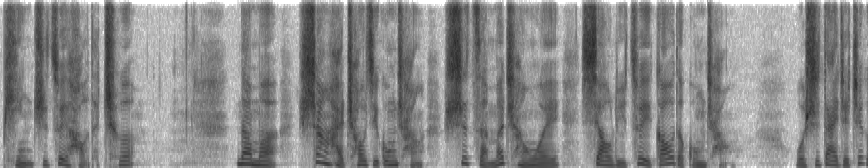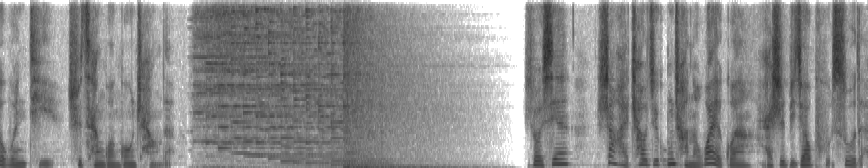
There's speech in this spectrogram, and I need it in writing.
品质最好的车。”那么，上海超级工厂是怎么成为效率最高的工厂？我是带着这个问题去参观工厂的。首先，上海超级工厂的外观还是比较朴素的，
